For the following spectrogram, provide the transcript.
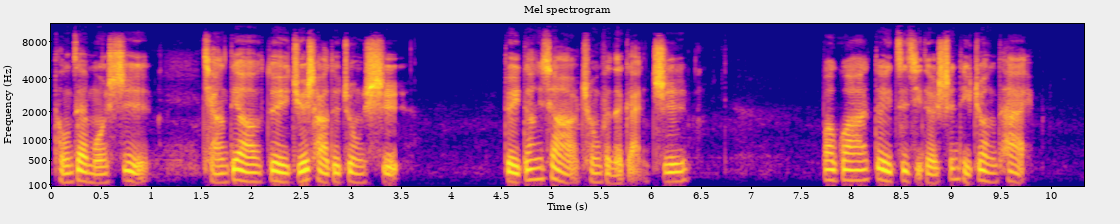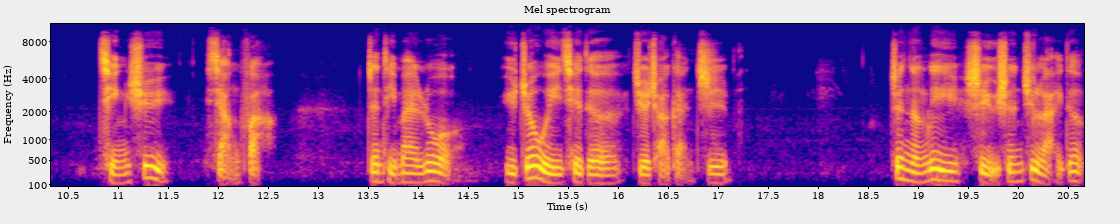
同在模式强调对觉察的重视，对当下充分的感知，包括对自己的身体状态、情绪、想法、整体脉络与周围一切的觉察感知。这能力是与生俱来的。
